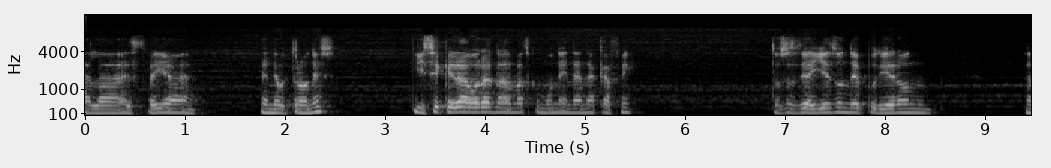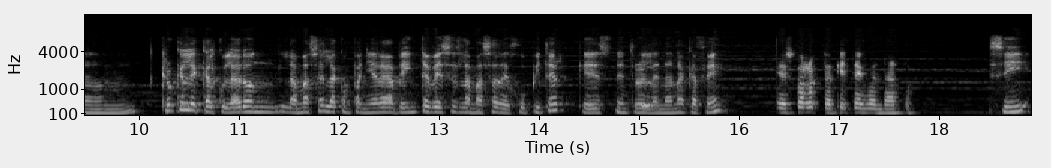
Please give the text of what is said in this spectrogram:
a la estrella de neutrones y se queda ahora nada más como una enana café. Entonces de ahí es donde pudieron creo que le calcularon la masa de la compañera 20 veces la masa de Júpiter, que es dentro de la enana café. Es correcto, aquí tengo el dato. Sí,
